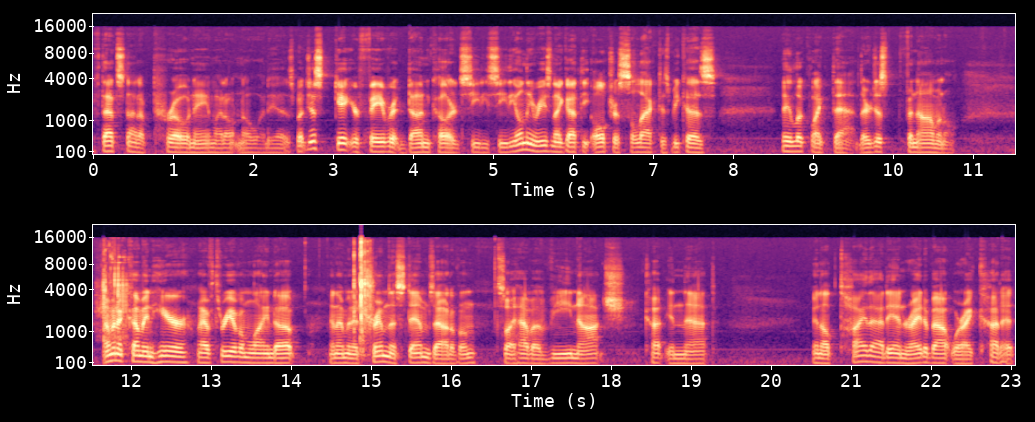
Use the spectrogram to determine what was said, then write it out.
If that's not a pro name, I don't know what is. But just get your favorite dun colored CDC. The only reason I got the Ultra Select is because they look like that. They're just phenomenal. I'm going to come in here, I have three of them lined up, and I'm going to trim the stems out of them so I have a V notch cut in that. And I'll tie that in right about where I cut it.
